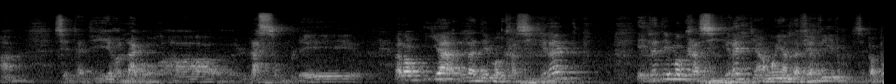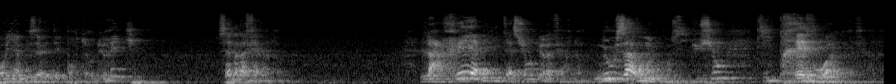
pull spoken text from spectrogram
Hein? C'est-à-dire l'agora, euh, l'assemblée. Alors, il y a la démocratie directe, et la démocratie directe, il y a un moyen de la faire vivre. C'est pas pour rien que vous avez des porteurs du RIC c'est le référendum. La réhabilitation du référendum. Nous avons une constitution qui prévoit le référendum,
